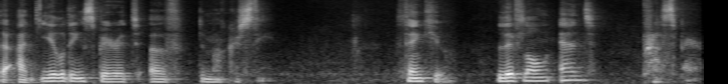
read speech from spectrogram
the unyielding spirit of democracy. Thank you. Live long and prosper.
